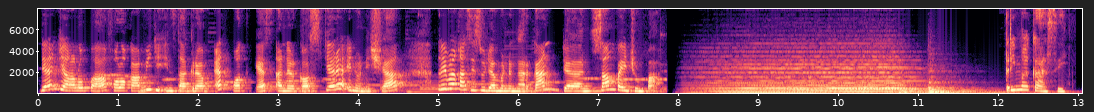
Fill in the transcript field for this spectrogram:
Dan jangan lupa follow kami di Instagram at podcast underscore sejarah Indonesia. Terima kasih sudah mendengarkan dan sampai jumpa. Terima kasih.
